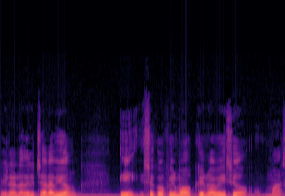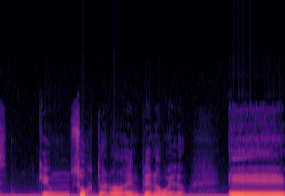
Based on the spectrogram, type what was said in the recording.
el ala derecha del avión y se confirmó que no había sido más que un susto, ¿no? En pleno vuelo. Eh,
